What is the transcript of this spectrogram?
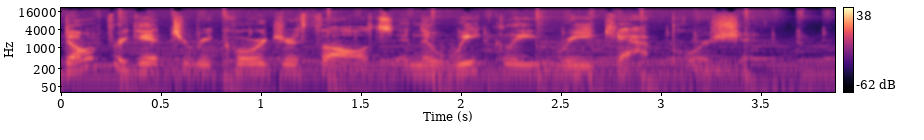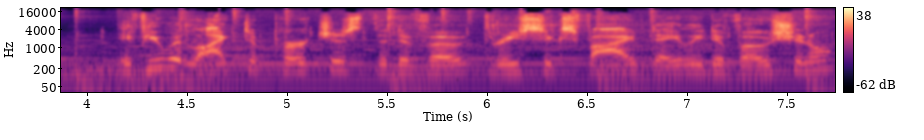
don't forget to record your thoughts in the weekly recap portion. If you would like to purchase the Devote 365 Daily Devotional,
